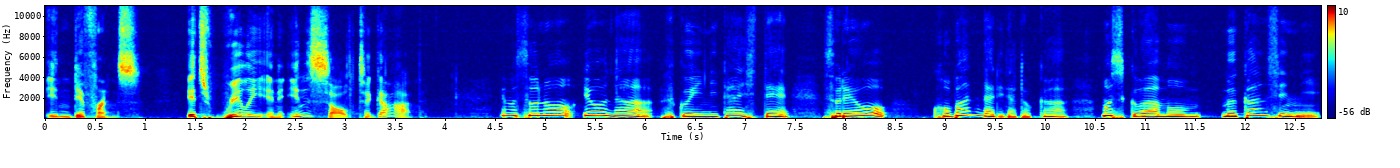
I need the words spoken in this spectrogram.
indifference, it's really an insult to God. でもそのような福音に対してそれを拒んだりだとかもしくはもう無関心に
